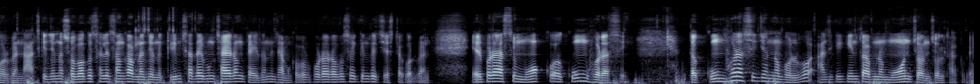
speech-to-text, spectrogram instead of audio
করবেন না। আজকের জন্য সৌভাগ্যশালী সংখ্যা, আপনার জন্য ক্রিম, সাদা এবং ছাই রং, তাই এই ধরনের জামাকাপড় পরার অবশ্যই কিন্তু চেষ্টা করবেন। এরপরে আসছি মক, কুম্ভ রাশি। তো কুম্ভ রাশির জন্য বলব, আজকে কিন্তু আপনার মন চঞ্চল থাকবে।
